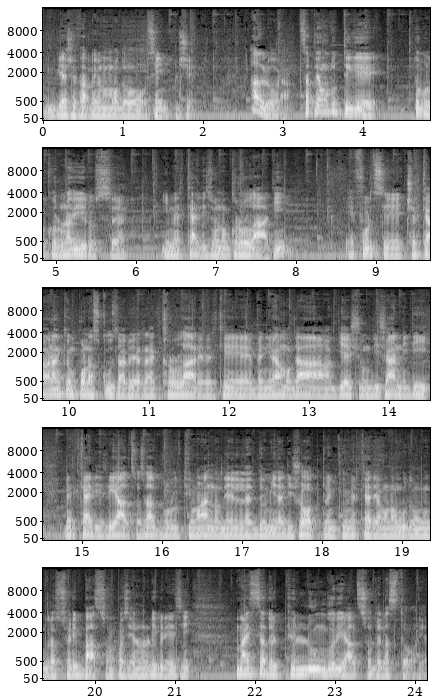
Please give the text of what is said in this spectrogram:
mi piace farlo in un modo semplice. Allora, sappiamo tutti che dopo il coronavirus i mercati sono crollati e forse cercavano anche un po' una scusa per crollare perché venivamo da 10-11 anni di mercati in rialzo, salvo l'ultimo anno del 2018 in cui i mercati avevano avuto un grosso ribasso ma poi si erano ripresi, ma è stato il più lungo rialzo della storia.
